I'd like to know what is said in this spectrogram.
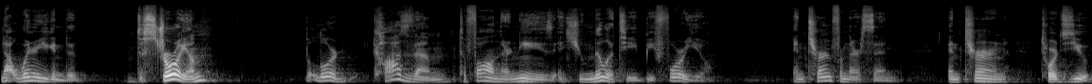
not when are you going to destroy them, but Lord, cause them to fall on their knees in humility before you and turn from their sin and turn towards you.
